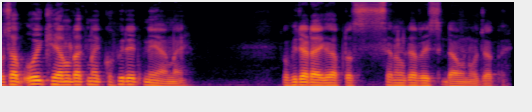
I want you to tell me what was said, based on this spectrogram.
बस आप वही ख्याल रखना है कॉपीराइट नहीं आना है। कॉपीराइट आएगा, आपका चैनल का रेस डाउन हो जाता है।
